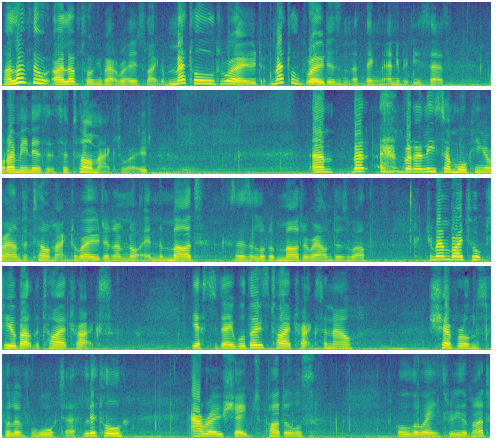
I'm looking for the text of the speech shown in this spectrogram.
I love the. I love talking about roads. Like a metalled road. Metalled road isn't a thing that anybody says. What I mean is it's a tarmac road. Um, but but at least I'm walking around a tarmac road and I'm not in the mud because there's a lot of mud around as well. You remember I talked to you about the tyre tracks yesterday? Well, those tyre tracks are now chevrons full of water, little arrow-shaped puddles all the way through the mud.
